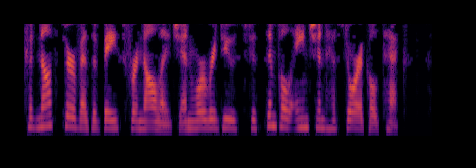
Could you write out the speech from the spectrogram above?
could not serve as a base for knowledge and were reduced to simple ancient historical texts.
